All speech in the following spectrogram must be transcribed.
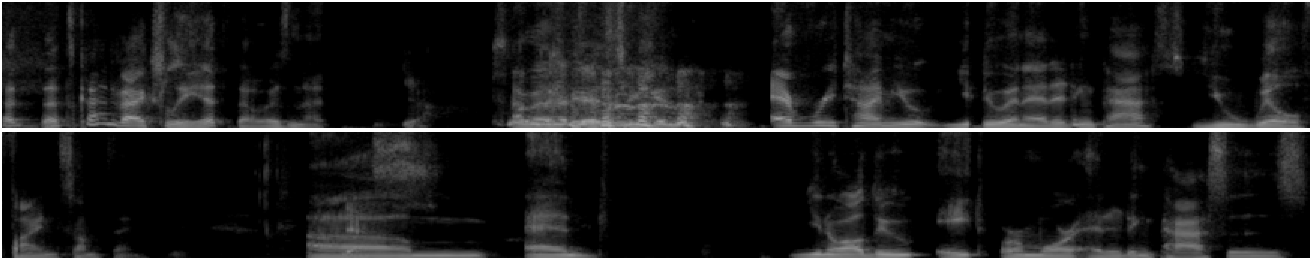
That, that's kind of actually it, though, isn't it? Yeah. I mean, I guess you can every time you you do an editing pass, you will find something. Um, Yes. and you know, I'll do eight or more editing passes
